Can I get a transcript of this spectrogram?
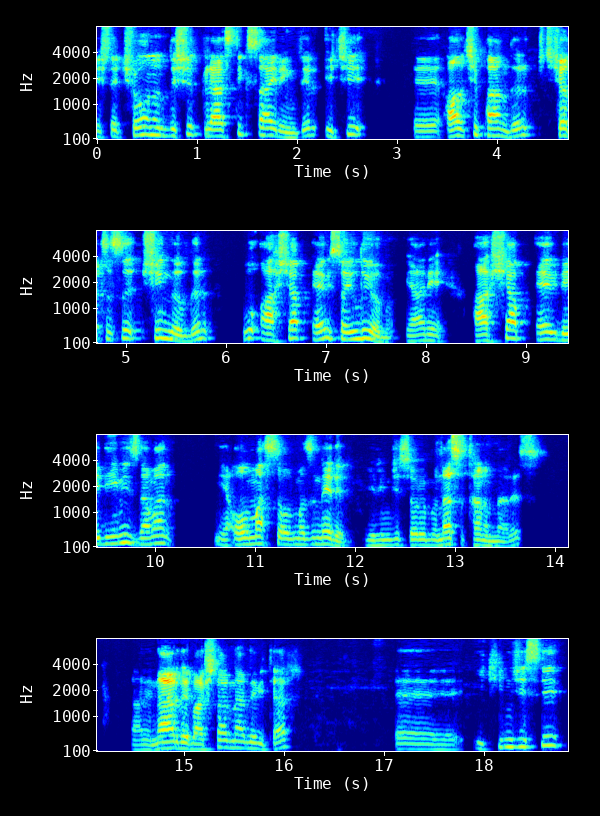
işte çoğunun dışı plastik siding'dir, içi e, alçıpandır, çatısı shingle'dır. Bu ahşap ev sayılıyor mu? Yani ahşap ev dediğimiz zaman ya olmazsa olmazı nedir? Birinci sorumu nasıl tanımlarız? Yani nerede başlar, nerede biter? Ee, ikincisi,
